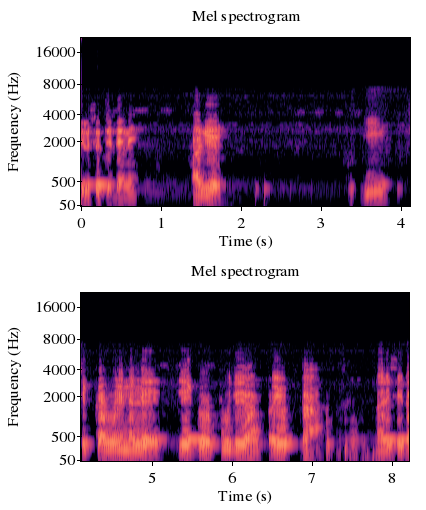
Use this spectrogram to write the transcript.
ತಿಳಿಸುತ್ತಿದ್ದೇನೆ. ಹಾಗೆ ಈ ಚಿಕ್ಕ ಊರಿನಲ್ಲಿ ಈ ಗೋಪೂಜೆಯ ಪ್ರಯುಕ್ತ ನಡೆಸಿದ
